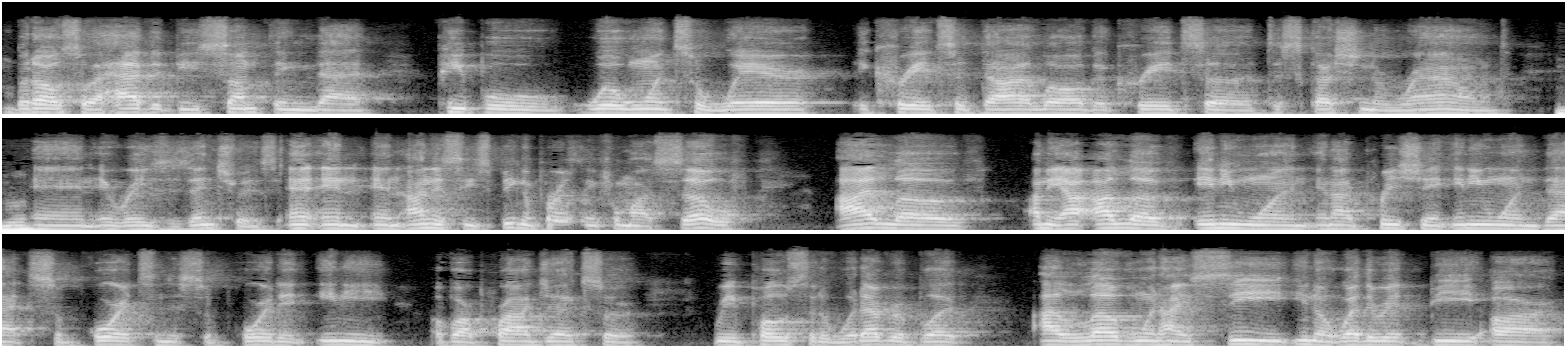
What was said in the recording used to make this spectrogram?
but also have it be something that people will want to wear. It creates a dialogue, it creates a discussion around, mm-hmm. and it raises interest. And, and and honestly, speaking personally for myself, I love. I mean, I, I love anyone, and I appreciate anyone that supports and has supported any of our projects or reposted or whatever. But I love when I see, you know, whether it be our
